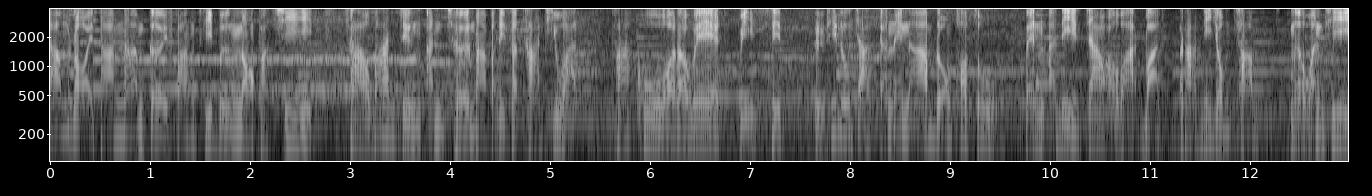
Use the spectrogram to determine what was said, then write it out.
ดำลอยตามน้ำเกยฝั่งที่บึงหนองผักชี ชาวบ้านจึงอัญเชิญมาประดิษฐานที่วัดพ ระครูวรเวทวิสิทธิ์หรือที่รู้จักกันในนามหลวงพ่อสูง เป็นอดีตเจ้าอาวาสวัดราชนิยมธรรม เมื่อวันที่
